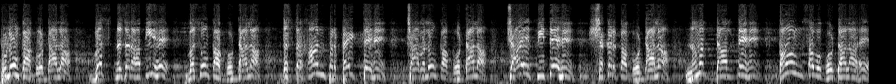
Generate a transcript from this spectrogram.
پلوں کا گھوٹالا، بس نظر آتی ہے، بسوں کا گھوٹالا دسترخوان پر بیٹھتے ہیں، چاولوں کا گھوٹالا، چائے پیتے ہیں، شکر کا گھوٹالا، نمک ڈالتے ہیں۔ کون سا وہ گھوٹالا ہے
